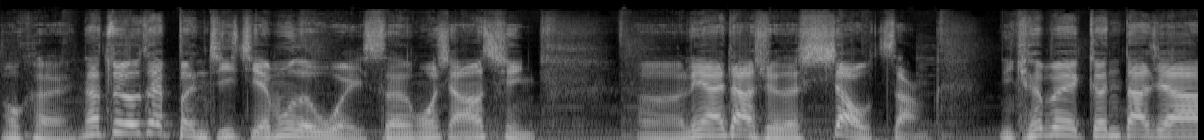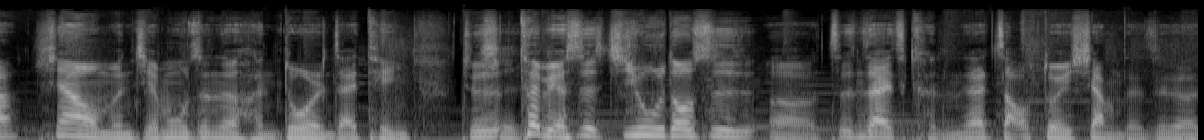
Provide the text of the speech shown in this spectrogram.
OK，那最后在本集节目的尾声，我想要请呃恋爱大学的校长，你可不可以跟大家，现在我们节目真的很多人在听，就是，特别是几乎都是呃正在可能在找对象的这个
